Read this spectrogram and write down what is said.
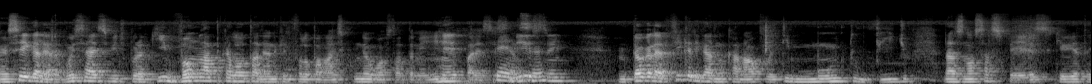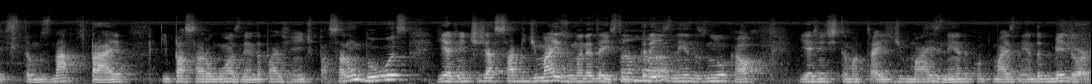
Então é isso aí, galera. Vou encerrar esse vídeo por aqui. Vamos lá para aquela outra lenda que ele falou para nós, que o negócio lá também é, parece Pensa. sinistro, hein? Então, galera, fica ligado no canal que vai ter muito vídeo das nossas férias, que eu e a Thaís estamos na praia e passaram algumas lendas pra gente. Passaram duas e a gente já sabe de mais uma, né, Thaís? Tem uhum. três lendas no local. E a gente estamos atrás de mais lenda, quanto mais lenda, melhor.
